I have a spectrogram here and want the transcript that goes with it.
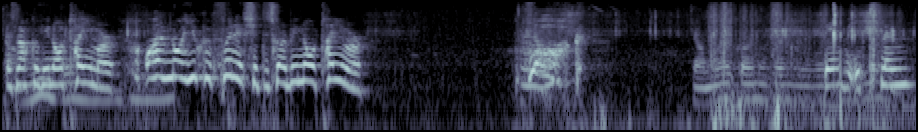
There's not gonna be no timer. Oh no, you can finish it, there's gonna be no timer. Fuck! John, we're going to bring you David, you clown.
